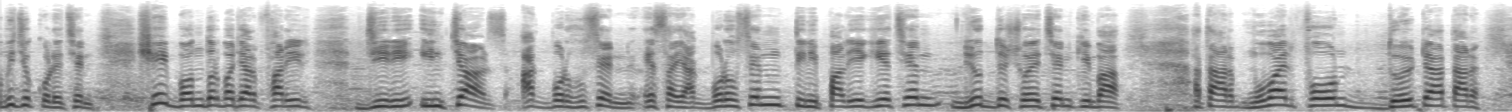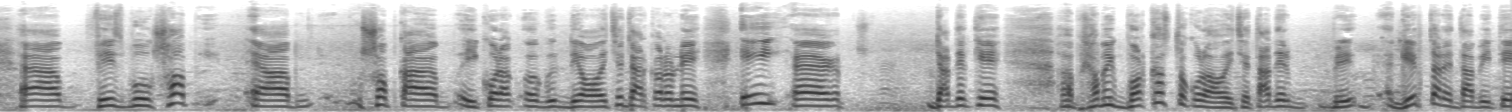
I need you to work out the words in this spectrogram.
অভিযোগ করেছেন। সেই বন্দরবাজার ফাঁড়ির যিনি in charge Akbar Hossain, SI Akbar Hossain, তিনি পালিয়ে গিয়েছেন, নিরুদ্দেশ হয়েছেন কিংবা তার মোবাইল ফোন, দুইটা, তার ফেসবুক, সব সব এই করা দেওয়া হয়েছে। যার কারণে এই যাদেরকে সাময়িক বরখাস্ত করা হয়েছে, তাদের গ্রেপ্তারের দাবিতে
